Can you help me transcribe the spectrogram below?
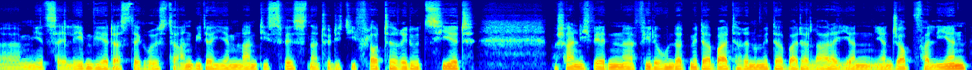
Ähm, jetzt erleben wir, dass der größte Anbieter hier im Land, die Swiss, natürlich die Flotte reduziert. Wahrscheinlich werden äh, viele hundert Mitarbeiterinnen und Mitarbeiter leider ihren, ihren Job verlieren.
